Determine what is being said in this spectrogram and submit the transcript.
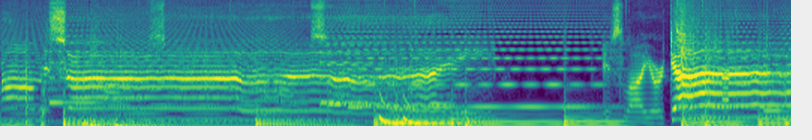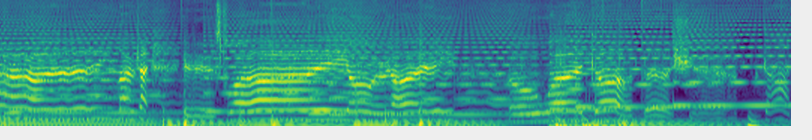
Homicide. It's lie or die. Lie or die. It's fly or die. Oh, I got the ship. God,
